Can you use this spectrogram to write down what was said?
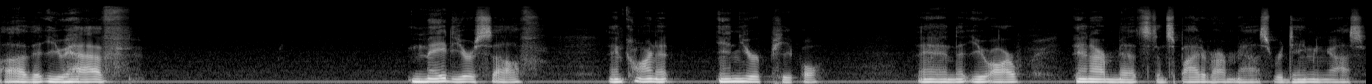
uh, that you have made yourself incarnate in your people and that you are in our midst, in spite of our mess, redeeming us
